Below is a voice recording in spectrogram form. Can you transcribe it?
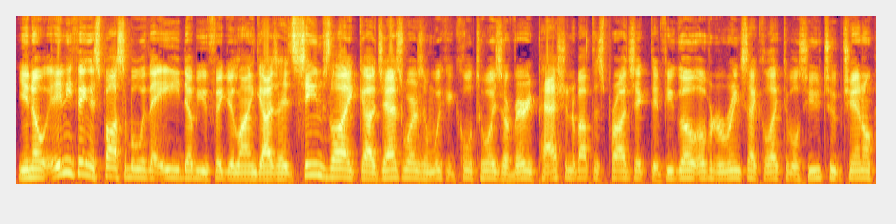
you know, anything is possible with the AEW figure line, guys. It seems like uh, Jazzwares and Wicked Cool Toys are very passionate about this project. If you go over to Ringside Collectibles YouTube channel,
